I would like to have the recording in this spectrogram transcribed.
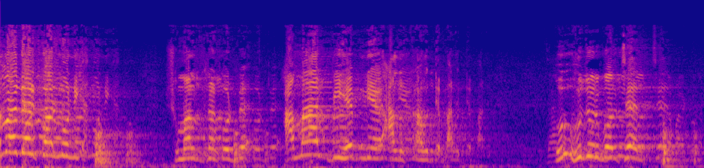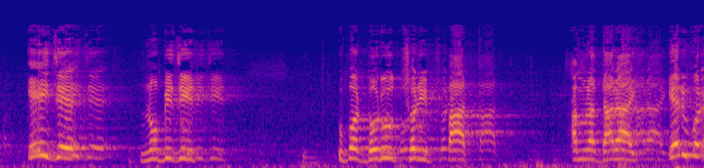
আমাদের কর্ম নিয়ে সমালোচনা করবে। আমার বিহেভ নিয়ে আলোচনা হতে পারে। হুজুর বলছেন, এই যে নবীজির উপর দরুদ শরীফ পাঠ আমরা দাঁড়াই, এর উপরে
